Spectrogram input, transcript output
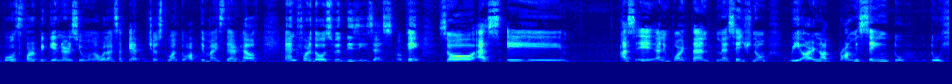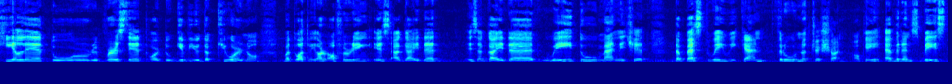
both for beginners, yung mga walang sakit, just want to optimize their health and for those with diseases, okay? So as a as a an important message no we are not promising to to heal it to reverse it or to give you the cure no but what we are offering is a guided is a guided way to manage it the best way we can through nutrition. Okay? Evidence-based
